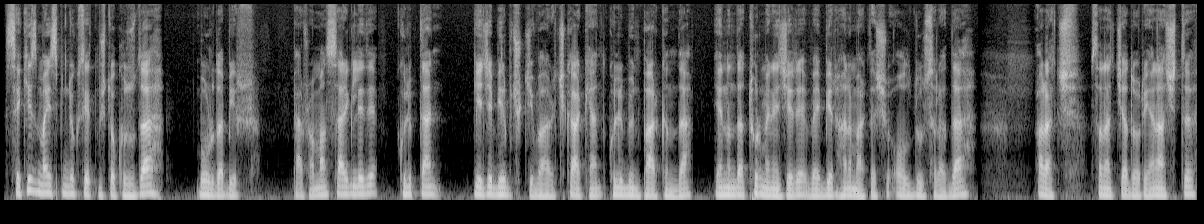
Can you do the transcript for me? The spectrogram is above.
8 Mayıs 1979'da burada bir performans sergiledi. Kulüpten gece bir buçuk civarı çıkarken kulübün parkında yanında tur menajeri ve bir hanım arkadaşı olduğu sırada araç sanatçıya doğru yanaştı.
